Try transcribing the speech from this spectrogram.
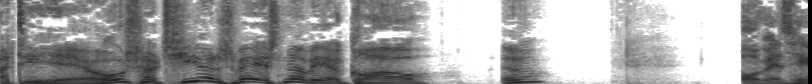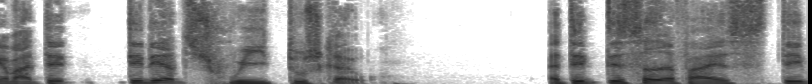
Og det er jo satirens væsen at være grov. Ja? Og jeg tænker bare, det, det der tweet, du skrev, at det, det sad jeg faktisk, det,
